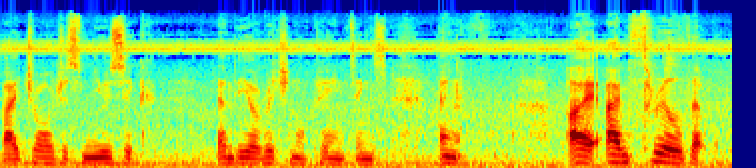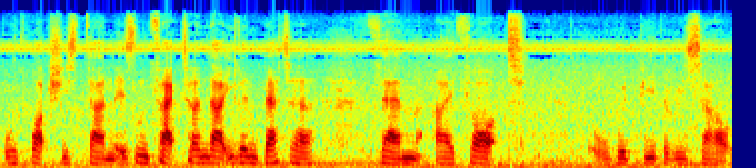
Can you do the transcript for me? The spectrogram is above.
by George's music and the original paintings. And I, I'm thrilled that with what she's done. It's in fact turned out even better than I thought would be the result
